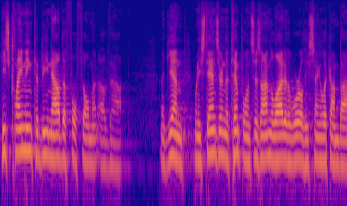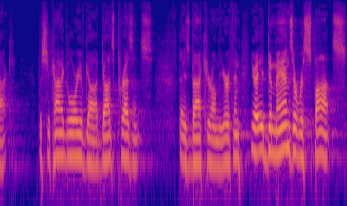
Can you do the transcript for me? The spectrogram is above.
He's claiming to be now the fulfillment of that. Again, when he stands there in the temple and says, I'm the light of the world, he's saying, Look, I'm back. The Shekinah glory of God, God's presence that is back here on the earth. And, you know, it demands a response.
